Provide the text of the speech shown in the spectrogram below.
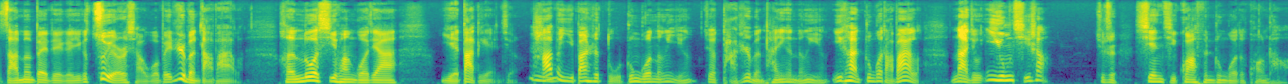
咱们被这个一个罪儿小国被日本打败了，很多西方国家也大跌眼镜。他们一般是赌中国能赢，就打日本，他应该能赢。一看中国打败了，那就一拥其上，就是掀起瓜分中国的狂潮。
